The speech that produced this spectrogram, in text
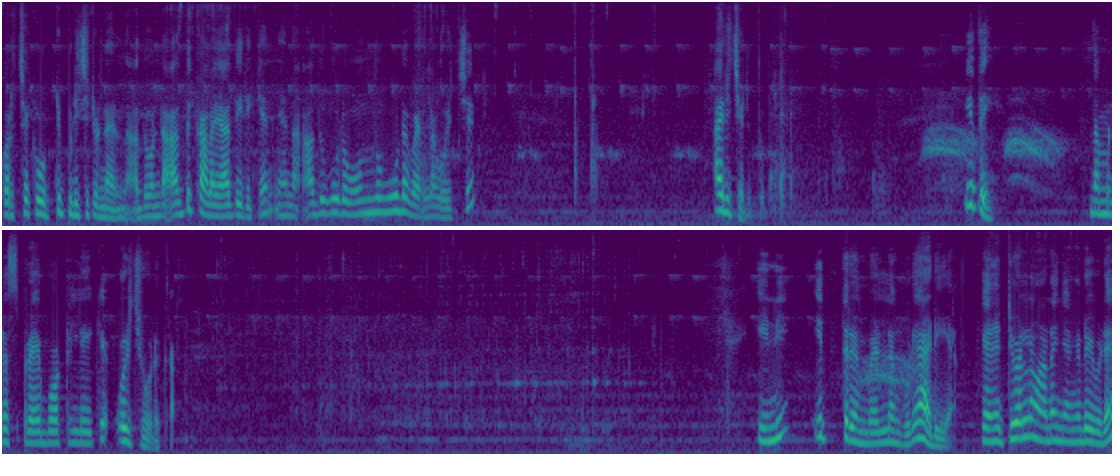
കുറച്ചൊക്കെ ഒട്ടിപ്പിടിച്ചിട്ടുണ്ടായിരുന്നു. അതുകൊണ്ട് അത് കളയാതിരിക്കാൻ ഞാൻ അതുകൂടെ ഒന്നുകൂടെ വെള്ളം ഒഴിച്ച് അരിച്ചെടുത്തു. ഇതേ നമ്മുടെ സ്പ്രേ ബോട്ടിലേക്ക് ഒഴിച്ചു കൊടുക്കാം. ഇനി ഇത്രയും വെള്ളം കൂടി ആഡ് ചെയ്യാം. കിണറ്റ് വെള്ളമാണ് ഞങ്ങളുടെ ഇവിടെ.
